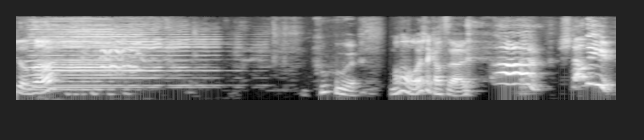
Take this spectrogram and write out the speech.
Wieder da. Puh. Machen wir Räucherkerze an. Stardi!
